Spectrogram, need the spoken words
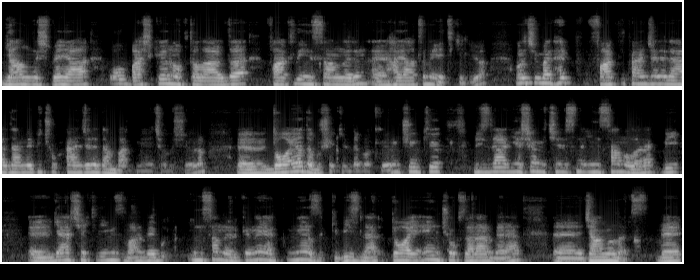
yanlış veya o başka noktalarda farklı insanların e, hayatını etkiliyor. Onun için ben hep farklı pencerelerden ve birçok pencereden bakmaya çalışıyorum. Ee, doğaya da bu şekilde bakıyorum. Çünkü bizler yaşam içerisinde insan olarak bir e, gerçekliğimiz var ve bu insan ırkı ne, ne yazık ki bizler doğaya en çok zarar veren e, canlılarız. Ve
